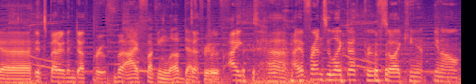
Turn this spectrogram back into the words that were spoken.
Uh, it's better than Death Proof. but I fucking love Death, Death Proof. Proof. I uh, I have friends who like Death Proof, so I can't, you know,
